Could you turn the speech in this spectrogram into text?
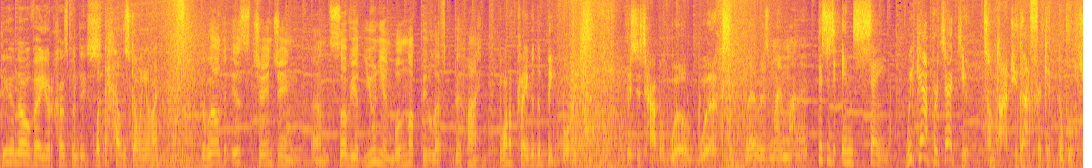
Do you know where your husband is? What the hell is going on? The world is changing, and Soviet Union will not be left behind. You want to play with the big boys? This is how the world works. Where is my money? This is insane. We can't protect you. Sometimes you gotta forget the rules.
